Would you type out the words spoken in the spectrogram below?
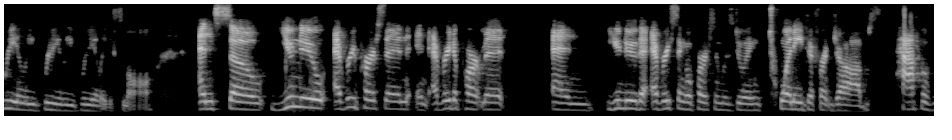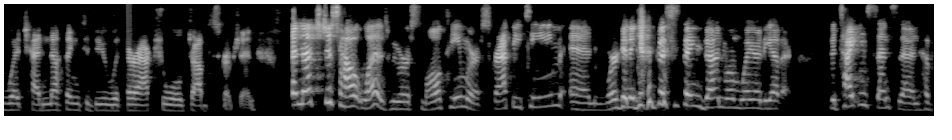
really really really small and so you knew every person in every department, and you knew that every single person was doing 20 different jobs, half of which had nothing to do with their actual job description. And that's just how it was. We were a small team, we're a scrappy team, and we're going to get this thing done one way or the other. The Titans since then have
